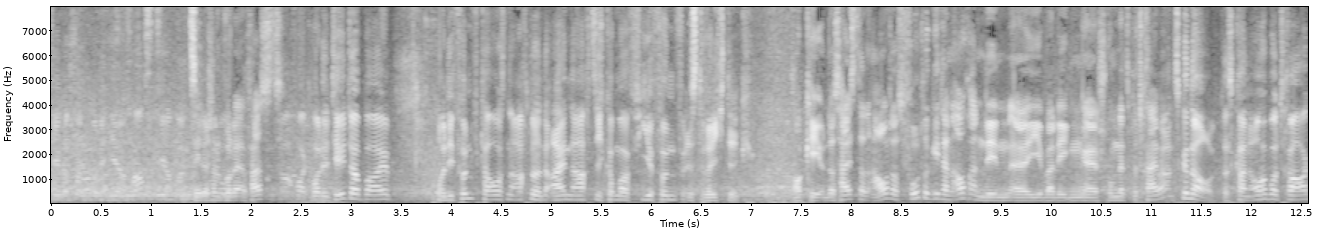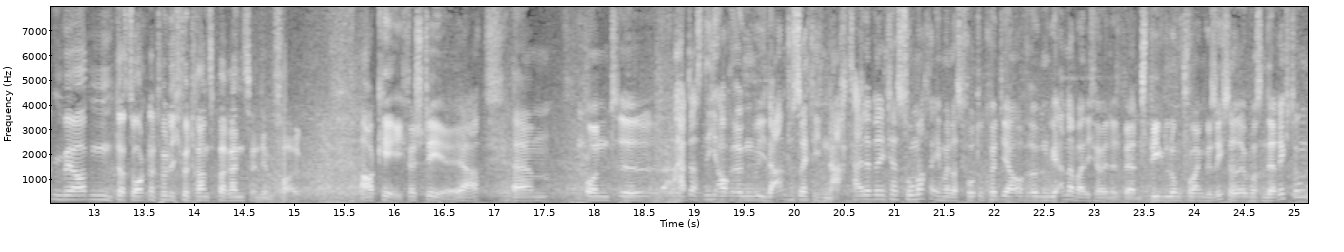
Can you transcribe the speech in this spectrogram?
Zählerstand wurde hier erfasst. Sie haben Zählerstand wurde erfasst. war Qualität dabei und die 5881,45 ist richtig. Okay, und das heißt dann auch, das Foto geht dann auch an den äh, jeweiligen äh, Stromnetzbetreiber? Ganz genau. Das kann auch übertragen werden. Das sorgt natürlich für Transparenz in dem Fall. Okay, ich verstehe, ja. Ähm, und äh, hat das nicht auch irgendwie datenschutzrechtlich Nachteile, wenn ich das so mache? Ich meine, das Foto könnte ja auch irgendwie anderweitig verwendet werden. Spiegelung vor meinem Gesicht oder irgendwas in der Richtung?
